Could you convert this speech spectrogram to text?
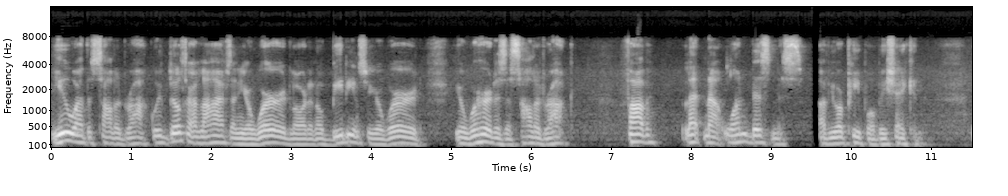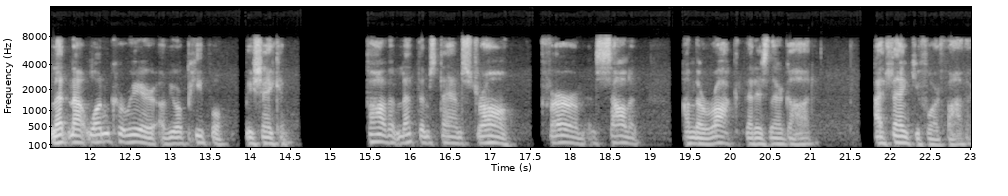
You are the solid rock. We've built our lives on your word, Lord, in obedience to your word. Your word is a solid rock. Father, let not one business of your people be shaken. Let not one career of your people be shaken. Father, let them stand strong, firm, and solid on the rock that is their God. I thank you for it, Father.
